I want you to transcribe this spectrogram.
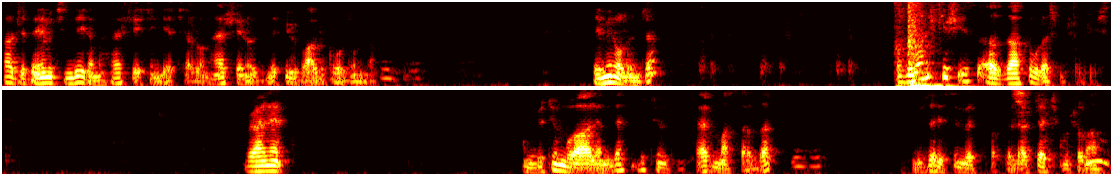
sadece benim için değil ama her şey için geçerli olan, her şeyin özündeki bir varlık olduğundan emin olunca o zaman kişi zata ulaşmış oluyor işte. Yani bütün bu alemde, bütün her masarda güzel isim ve sıfatlarıyla ortaya çıkmış olan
